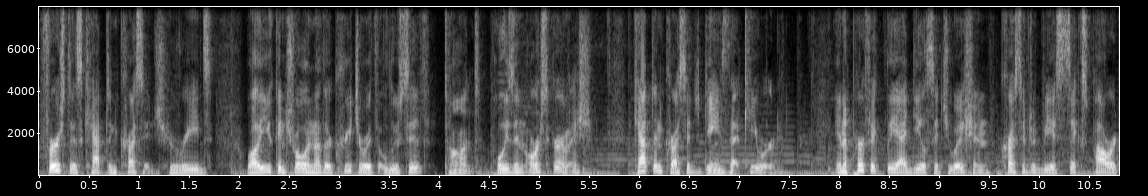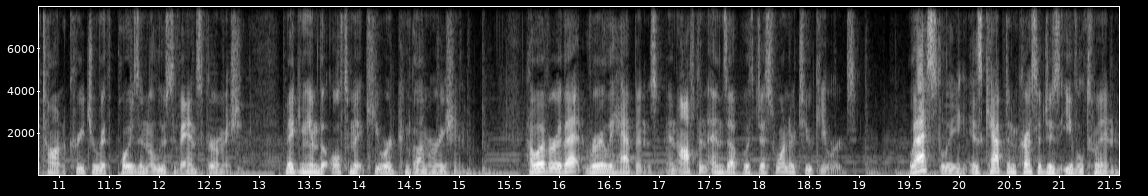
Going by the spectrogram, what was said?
First is Captain Cresage, who reads, While you control another creature with Elusive, Taunt, Poison, or Skirmish, Captain Cresage gains that keyword. In a perfectly ideal situation, Cresage would be a 6 power taunt creature with Poison, Elusive, and Skirmish, making him the ultimate keyword conglomeration. However, that rarely happens, and often ends up with just one or two keywords. Lastly is Captain Cresage's Evil Twin,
